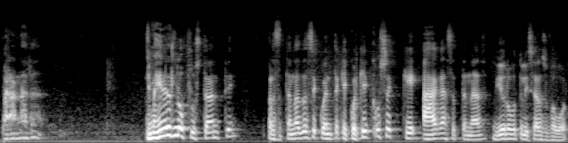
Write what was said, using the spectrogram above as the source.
Para nada. ¿Te imaginas lo frustrante para Satanás darse cuenta que cualquier cosa que haga Satanás, Dios lo va a utilizar a su favor?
